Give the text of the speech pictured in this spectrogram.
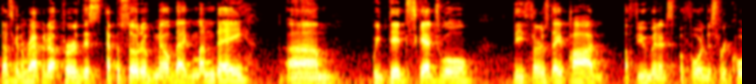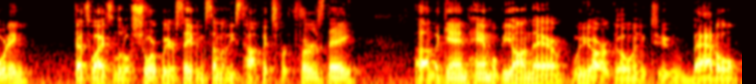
That's going to wrap it up for this episode of Mailbag Monday. Um, we did schedule the Thursday pod a few minutes before this recording. That's why it's a little short. We are saving some of these topics for Thursday. Um, again, Ham will be on there. We are going to battle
